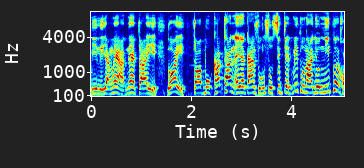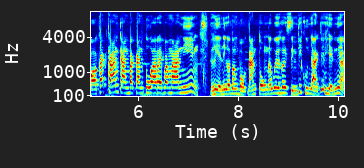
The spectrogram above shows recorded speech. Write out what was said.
มีหรือยังไม่อาจแน่ใจ โดยจอบุกครับท่านอายการสูงสุด 17 มิถุนายนนี้เพื่อขอคัดค้านการประกันตัวอะไรประมาณนี้เฮ้ยอันนี้ก็ต้องบอกตามตรงนะเว้ยเฮ้ยสิ่งที่คุณอยากจะเห็นเนี่ย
